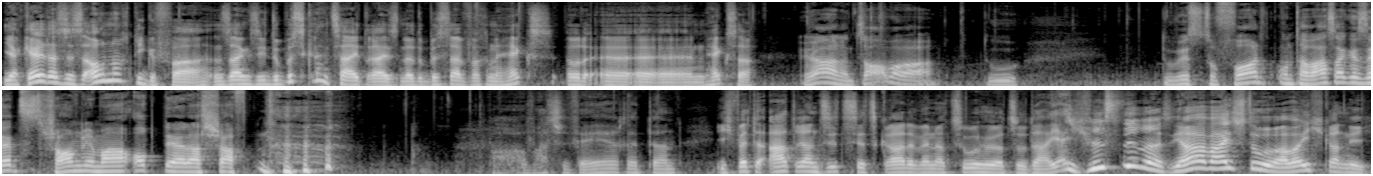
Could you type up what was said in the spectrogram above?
Ja, gell, das ist auch noch die Gefahr. Dann sagen sie, du bist kein Zeitreisender, du bist einfach eine Hex oder äh, äh, ein Hexer. Ja, ein Zauberer. Du, du wirst sofort unter Wasser gesetzt. Schauen wir mal, ob der das schafft. Was wäre dann? Ich wette, Adrian sitzt jetzt gerade, wenn er zuhört, so da. Ja, ich wüsste was. Ja, weißt du, aber ich kann nicht.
